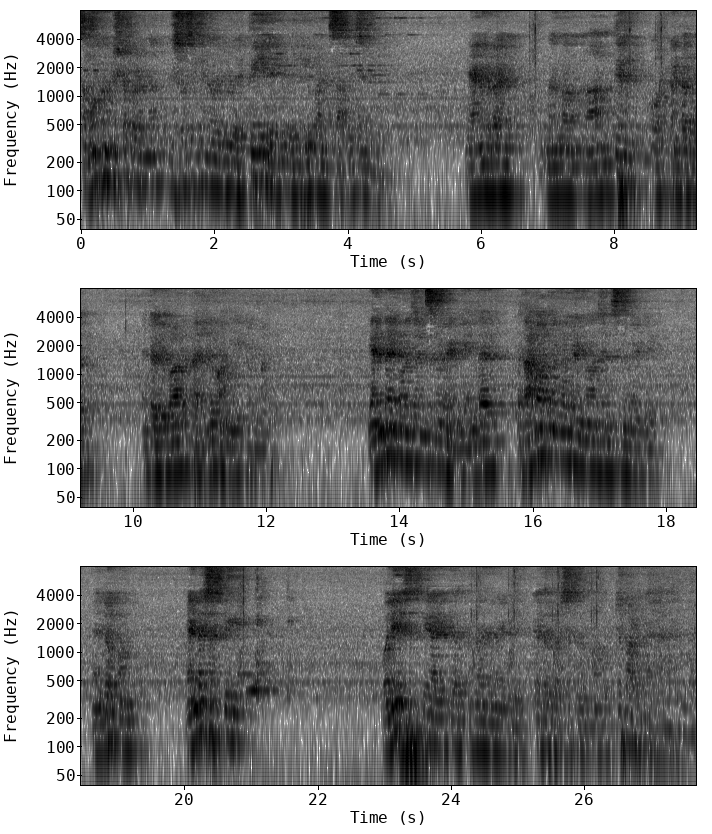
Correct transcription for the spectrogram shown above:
സമൂഹം ഇഷ്ടപ്പെടുന്ന വിശ്വസിക്കുന്ന ഒരു വ്യക്തിയിലേക്ക് വിരിയുവാൻ സാധിച്ചിട്ടുണ്ട്. ഞാനിവിടെ നിന്ന് ആദ്യം ഓർക്കേണ്ടത് എന്റെ ഒരുപാട് കല്ല് വാങ്ങിയിട്ടുണ്ട്. എന്റെ എമർജൻസിന് വേണ്ടി എന്റെ കഥാപാത്രങ്ങളുടെ എമർജൻസിന് വേണ്ടി എന്റെ ഒപ്പം എന്റെ ശക്തി വലിയ ശക്തിയായി തീർക്കുന്നതിന് വേണ്ടി നിന്ന് ഒരുപാട് കലാകാരന്മാർ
